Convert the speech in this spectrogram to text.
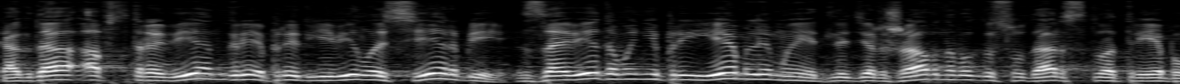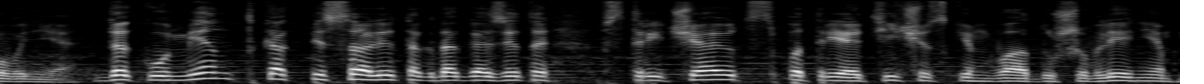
когда Австро-Венгрия предъявила Сербии заведомо неприемлемые для державного государства требования. Документ, как писали тогда газеты, встречают с патриотическим воодушевлением.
